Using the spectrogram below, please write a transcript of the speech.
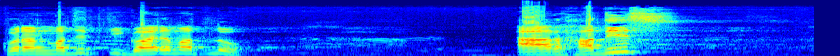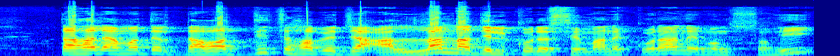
কোরআন মাজিদ কি গয়রে মাতলু? আর হাদিস? তাহলে আমাদের দাওয়াত দিতে হবে যা আল্লাহ নাজিল করেছে মানে কোরআন এবং সহি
